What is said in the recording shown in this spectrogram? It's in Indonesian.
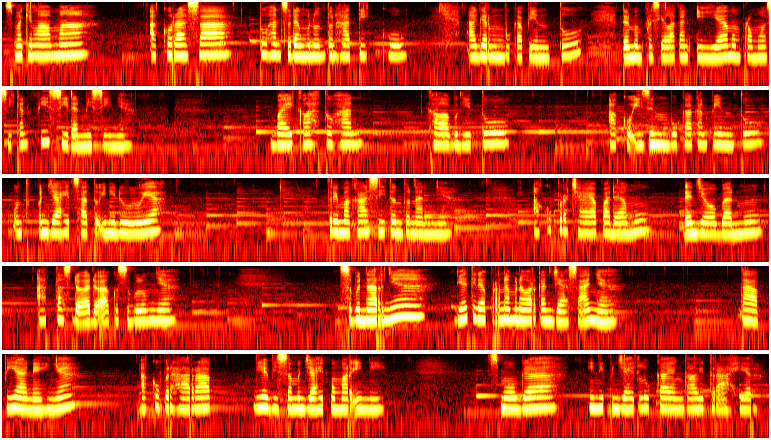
Semakin lama, aku rasa Tuhan sedang menuntun hatiku agar membuka pintu dan mempersilahkan ia mempromosikan visi dan misinya. Baiklah Tuhan, kalau begitu Aku izin membukakan pintu untuk penjahit satu ini dulu ya. Terima kasih tuntunannya. Aku percaya padamu dan jawabanmu atas doa-doaku sebelumnya. Sebenarnya dia tidak pernah menawarkan jasanya. Tapi anehnya, aku berharap dia bisa menjahit memar ini. Semoga ini penjahit luka yang kali terakhir.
